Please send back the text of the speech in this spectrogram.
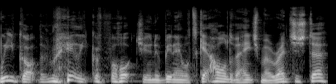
we've got the really good fortune of being able to get hold of a HMO register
